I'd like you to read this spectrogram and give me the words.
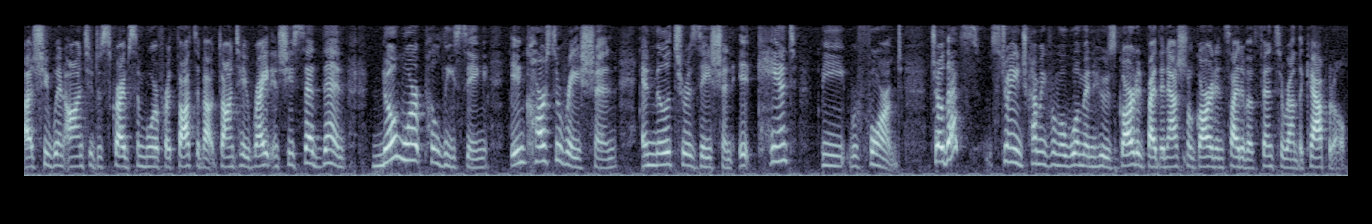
Uh, she went on to describe some more of her thoughts about Daunte Wright, and she said then, no more policing, incarceration, and militarization. It can't be reformed. Joe, that's strange coming from a woman who's guarded by the National Guard inside of a fence around the Capitol.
